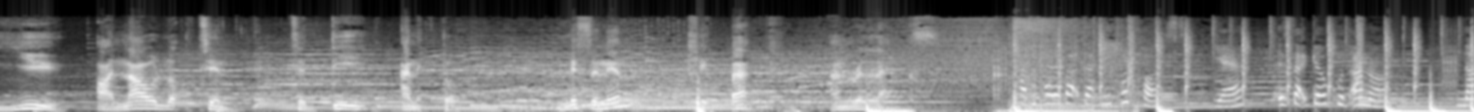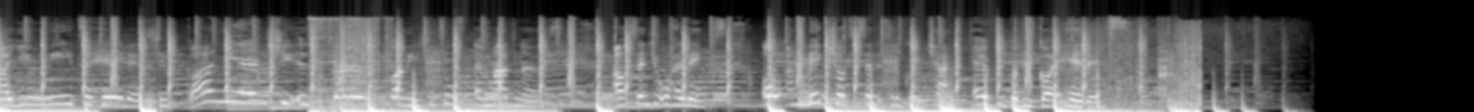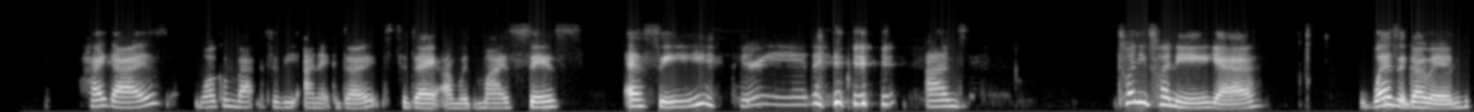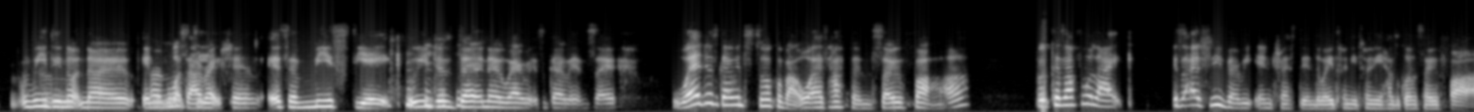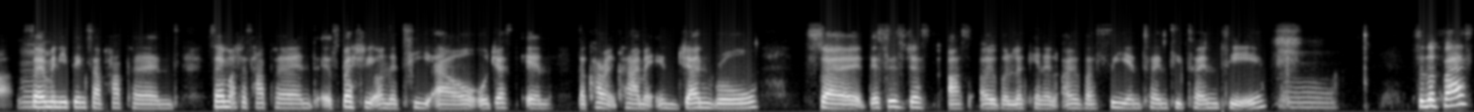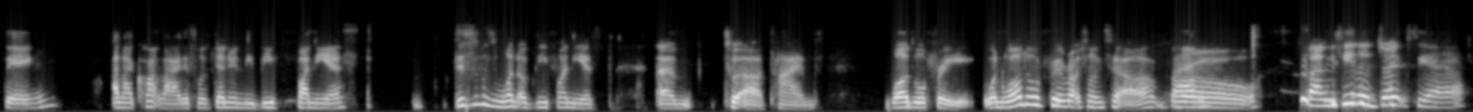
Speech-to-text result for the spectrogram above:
You are now locked in to the anecdote. Listen in, kick back, and relax. Have you heard about that new podcast? Yeah? It's that girl called Anna. Now you need to hear this. She's Ghanaian. She is so funny. She talks a madness. I'll send you all her links. Oh, and make sure to send it to the group chat. Everybody's got to hear this. Hi guys, welcome back to the anecdotes. Today I'm with my sis Essie. Period. and 2020, yeah. Where's it going? We do Um, not know in what mystique. direction. It's a mistake. We just don't know where it's going. So we're just going to talk about what has happened so far because I feel like it's actually very interesting the way 2020 has gone so far. So Mm. many things have happened, so much has happened, especially on the TL or just in the current climate in general. So this is just us overlooking and overseeing 2020. Mm. So the first thing, and I can't lie, this was genuinely the funniest. This was one of the funniest um Twitter times. World War Three. When World War Three erupts on Twitter, bro. Fam, you see the jokes, yeah?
